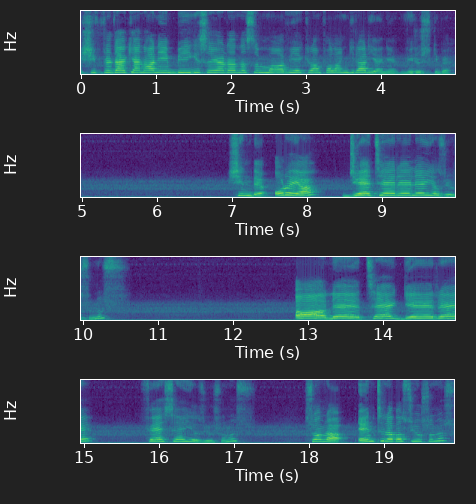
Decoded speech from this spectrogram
şifre derken hani bilgisayara nasıl mavi ekran falan girer yani virüs gibi. Şimdi oraya CTRL yazıyorsunuz. A, L, T, G, R, F, S yazıyorsunuz. Sonra Enter'a basıyorsunuz.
